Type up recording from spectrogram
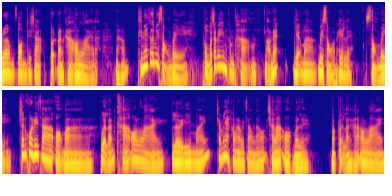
เริ่มต้นที่จะเปิดร้านค้าออนไลน์แหละนะครับ ทีนี้ก็จะมี2เวผมก็จะได้ยินคำถามเหล่านี้เยอะมากมี 2 ประเภทเลย2เวฉันควรที่จะออกมาเปิดร้านค้าออนไลน์เลยดีไหมฉันไม่อยากทำงานประจำแล้วฉันลาออกมาเลย มาเปิดร้านค้าออนไลน์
